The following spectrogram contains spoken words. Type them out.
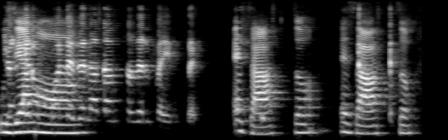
usiamo... quelle della danza del ventre. Esatto, esatto.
